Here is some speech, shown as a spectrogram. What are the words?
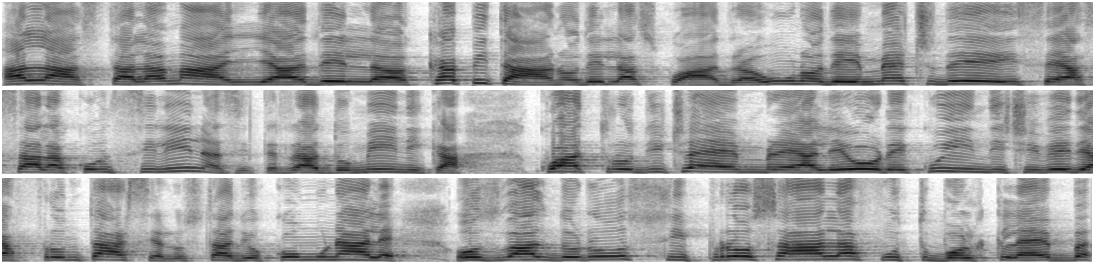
all'asta la maglia del capitano della squadra. Uno dei match days a Sala Consilina, si terrà domenica 4 dicembre alle ore 15, vede affrontarsi allo stadio comunale Osvaldo Rossi, Pro Sala Football Club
